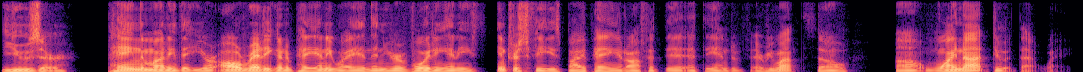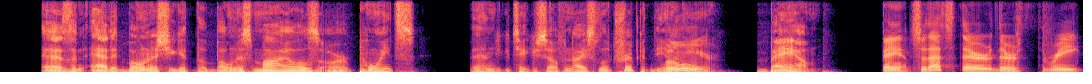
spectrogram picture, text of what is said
user, paying the money that you're already going to pay anyway, and then you're avoiding any interest fees by paying it off at the at the end of every month. So uh, why not do it that way? As an added bonus, you get the bonus miles or points. Then you can take yourself a nice little trip at the end of Boom. the year. Bam. Bam. So that's their their three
